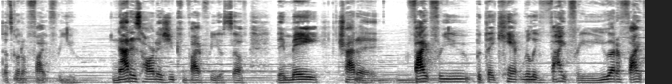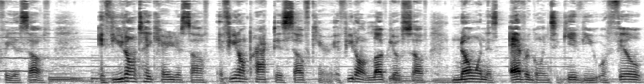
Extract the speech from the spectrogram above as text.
that's going to fight for you. Not as hard as you can fight for yourself. They may try to fight for you, but they can't really fight for you. You got to fight for yourself. If you don't take care of yourself, if you don't practice self care, if you don't love yourself, no one is ever going to give you or fill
